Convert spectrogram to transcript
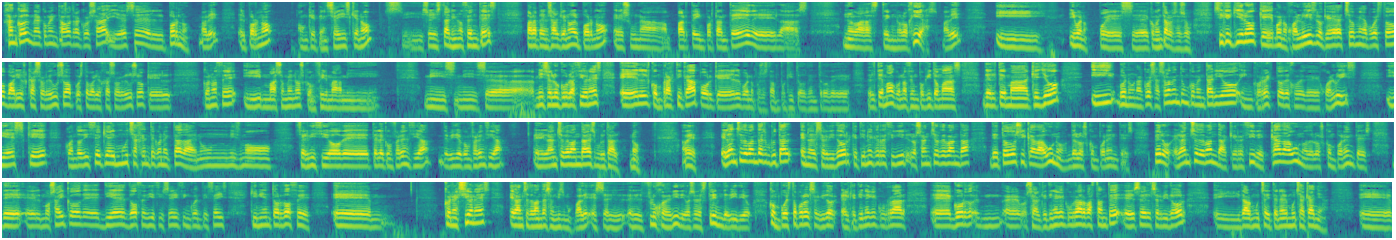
Hancock me ha comentado otra cosa y es el porno, ¿vale? El porno, aunque penséis que no, si sois tan inocentes para pensar que no, el porno es una parte importante de las nuevas tecnologías, ¿vale? Y y bueno, pues eh, comentaros eso. Sí que quiero que, bueno, Juan Luis lo que ha hecho me ha puesto varios casos de uso, ha puesto varios casos de uso que él conoce y más o menos confirma mi, mis, mis, uh, mis elucubraciones, él con práctica, porque él, bueno, pues está un poquito dentro de, del tema o conoce un poquito más del tema que yo. Y bueno, una cosa, solamente un comentario incorrecto de, de Juan Luis y es que cuando dice que hay mucha gente conectada en un mismo servicio de teleconferencia, de videoconferencia, el ancho de banda es brutal. No. A ver, el ancho de banda es brutal en el servidor que tiene que recibir los anchos de banda de todos y cada uno de los componentes. Pero el ancho de banda que recibe cada uno de los componentes del mosaico de 10, 12, 16, 56, 512 eh, conexiones, el ancho de banda es el mismo, ¿vale? Es el, flujo de vídeo, es el stream de vídeo compuesto por el servidor. El que tiene que currar eh, gordo, mm, eh, o sea, el que tiene que currar bastante es el servidor y dar mucha y tener mucha caña. Eh,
